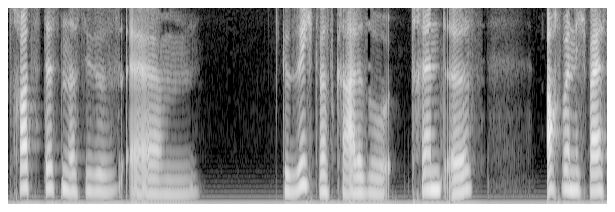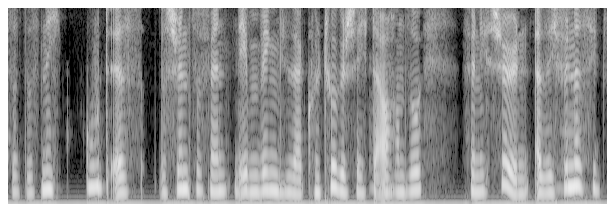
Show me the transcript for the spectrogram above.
trotz dessen, dass dieses ähm, Gesicht, was gerade so Trend ist, auch wenn ich weiß, dass das nicht gut ist, das schön zu finden, eben wegen dieser Kulturgeschichte auch und so, finde ich es schön. Also ich finde, es sieht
